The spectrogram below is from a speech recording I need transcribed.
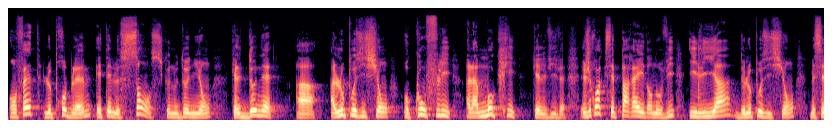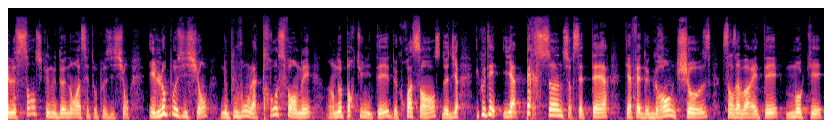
En fait, le problème était le sens que nous donnions, qu'elle donnait à, l'opposition, au conflit, à la moquerie qu'elle vivait. Et je crois que c'est pareil dans nos vies. Il y a de l'opposition, mais c'est le sens que nous donnons à cette opposition. Et l'opposition, nous pouvons la transformer en opportunité de croissance, de dire, écoutez, il n'y a personne sur cette terre qui a fait de grandes choses sans avoir été moqué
